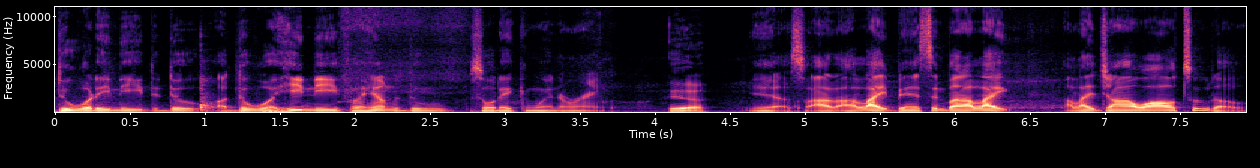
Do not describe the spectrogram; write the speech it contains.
do what he need to do or do what he need for him to do so they can win the ring. Yeah. Yeah, so I, I like Ben Simmons, but I like I like John Wall too though.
